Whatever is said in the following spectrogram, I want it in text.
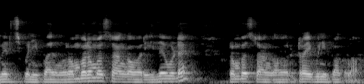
முயற்சி பண்ணி பாருங்கள் ரொம்ப ரொம்ப ஸ்ட்ராங்காக வரும். இதை விட ரொம்ப ஸ்ட்ராங்காக வரும். ட்ரை பண்ணி பார்க்கலாம்.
